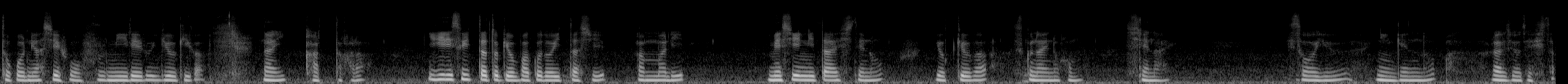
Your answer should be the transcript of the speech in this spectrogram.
とこに足を踏み入れる勇気がないかったからイギリス行った時もマクド行ったしあんまり飯に対しての欲求が少ないのかもしれない。そういう人間のラジオでした。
